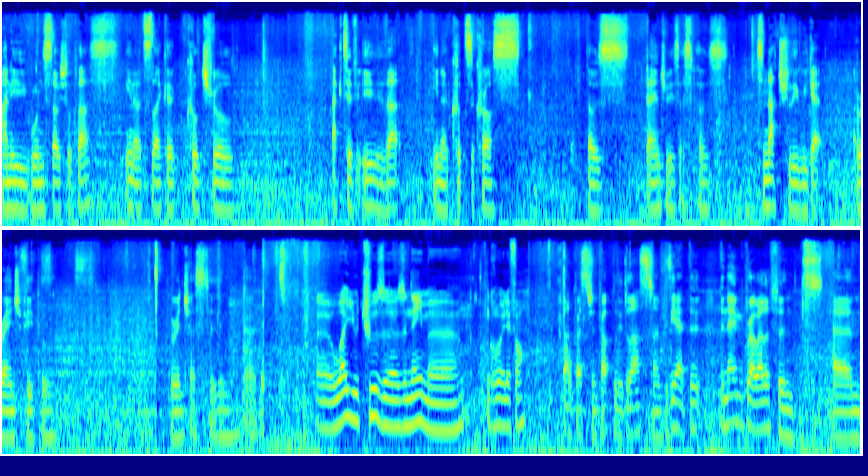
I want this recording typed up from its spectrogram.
any one social class. You know, it's like a cultural activity that you know cuts across those boundaries, I suppose. So naturally, we get a range of people who are interested in gardening. Uh, why you choose uh, the name uh, Grow Elephant? that question properly the last time. Because yeah, the the name Grow Elephant. Um,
